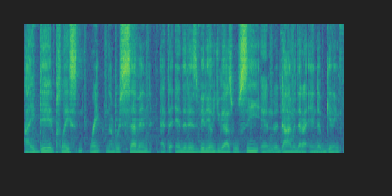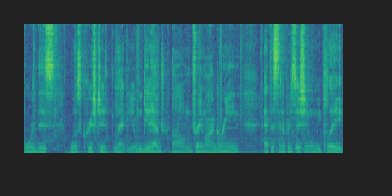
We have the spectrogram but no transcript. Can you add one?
I did place rank number seven at the end of this video. You guys will see. And the diamond that I end up getting for this was Christian Laettner. We did have um, Draymond Green at the center position when we played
